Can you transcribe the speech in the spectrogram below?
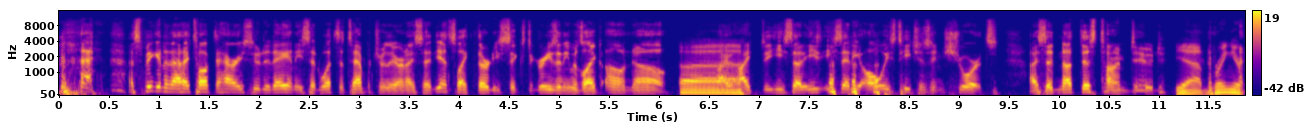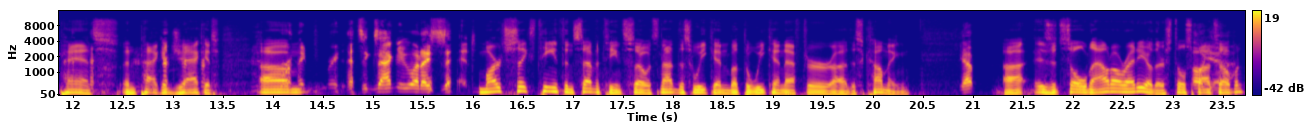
Speaking of that, I talked to Harry Soo today, and he said, "What's the temperature there?" And I said, "Yeah, it's like 36 degrees." And he was like, "Oh no!" Uh, I, I, he said he, he said he always teaches in shorts. I said, "Not this time, dude." Yeah, bring your pants and pack a jacket. Um, right, that's exactly what I said. March 16th and 17th, so it's not this weekend, but the weekend after uh, this coming. Yep. Uh, is it sold out already? Are there still spots oh, yeah. open?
